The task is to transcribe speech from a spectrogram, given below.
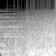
Bye.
